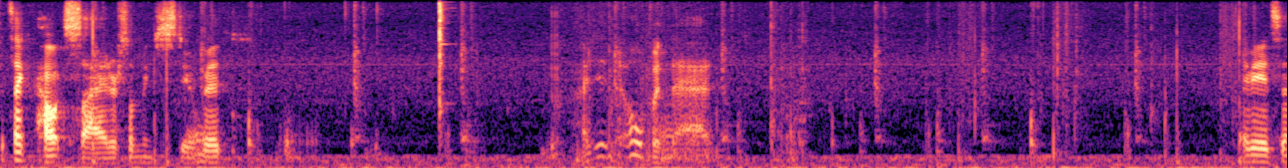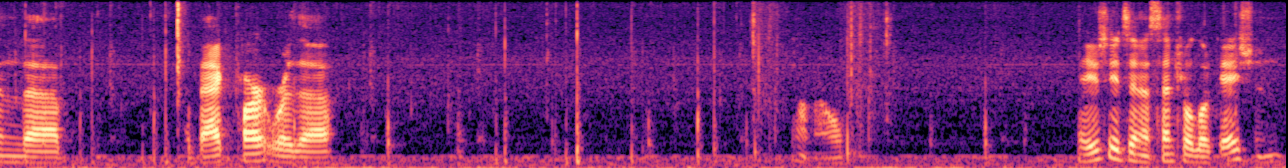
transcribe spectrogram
It's like outside or something stupid. I didn't open that. Maybe it's in the, the back part where the. I don't know. Yeah, usually it's in a central location.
